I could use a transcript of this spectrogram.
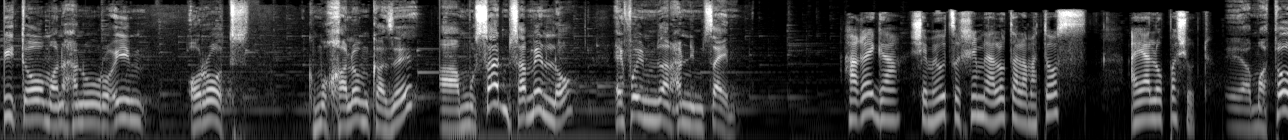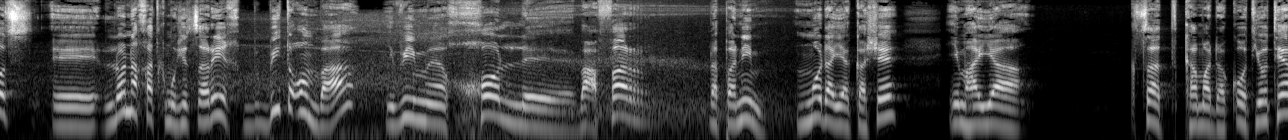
פתאום אנחנו רואים אורות כמו חלום כזה, המוסד מסמן לו איפה אנחנו נמצאים. הרגע שהם היו צריכים לעלות על המטוס היה לא פשוט. אה, המטוס אה, לא נחת כמו שצריך, פתאום בא, הביא חול אה, בעפר לפנים, מאוד היה קשה, אם היה קצת כמה דקות יותר,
